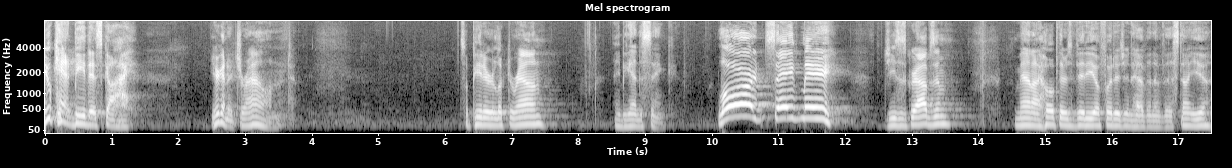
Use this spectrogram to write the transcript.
You can't be this guy. You're going to drown. So Peter looked around and he began to sink. Lord, save me. Jesus grabs him. Man, I hope there's video footage in heaven of this, don't you?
